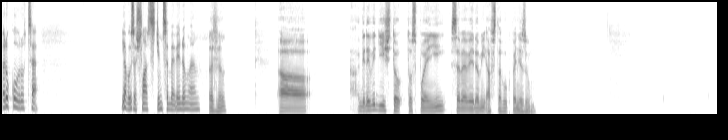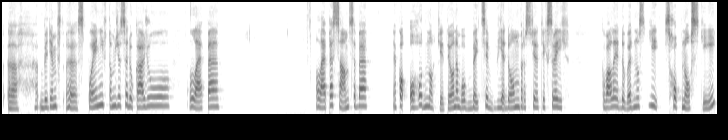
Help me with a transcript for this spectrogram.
ruku v ruce. Já bych zašla s tím sebevědomím. Uh-huh. A, a kde vidíš to, to spojení sebevědomí a vztahu k penězům? Uh, vidím v, uh, spojení v tom, že se dokážu lépe, lépe sám sebe jako ohodnotit, jo? nebo být si vědom prostě těch svých kvalit, dovedností, schopností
